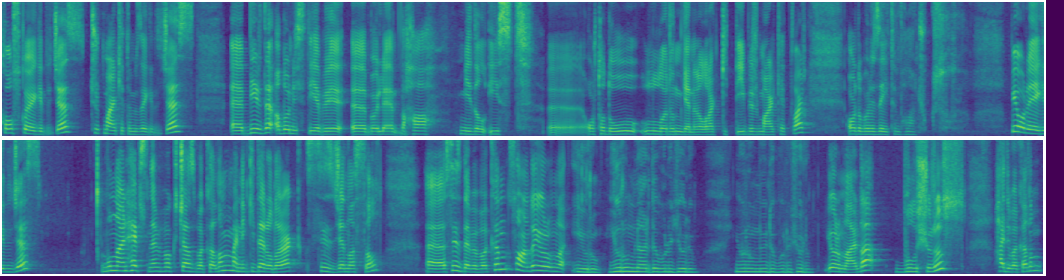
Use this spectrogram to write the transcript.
Costco'ya gideceğiz. Türk marketimize gideceğiz. Ee, bir de Adonis diye bir e, böyle daha Middle East, e, Orta Doğuluların genel olarak gittiği bir market var. Orada böyle zeytin falan çok güzel oluyor. Bir oraya gideceğiz. Bunların hepsine bir bakacağız bakalım. Hani gider olarak sizce nasıl? Ee, siz de bir bakın. Sonra da yorumla yorum yorumlarda buluşalım. Yorumlarda buluşalım. Yorumlarda buluşuruz. Hadi bakalım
